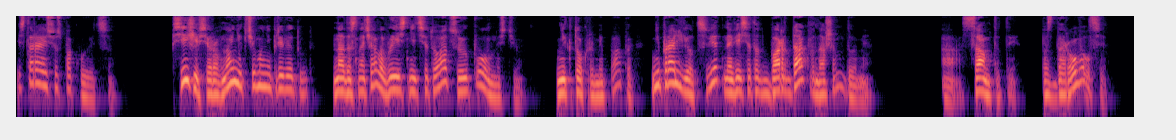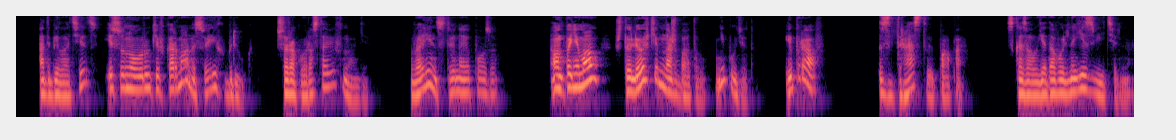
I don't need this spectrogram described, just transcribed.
и стараясь успокоиться. Психи все равно ни к чему не приведут. Надо сначала выяснить ситуацию полностью. Никто, кроме папы, не прольет свет на весь этот бардак в нашем доме. А сам-то ты поздоровался? Отбил отец и сунул руки в карманы своих брюк, широко расставив ноги. Воинственная поза. Он понимал, что легким наш батл не будет. И прав. «Здравствуй, папа», — сказал я довольно язвительно.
